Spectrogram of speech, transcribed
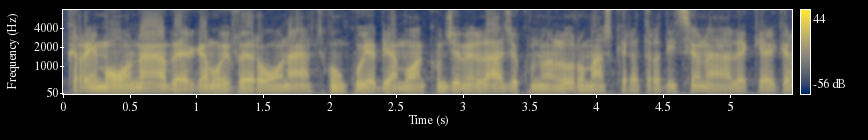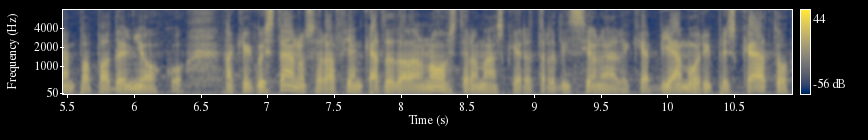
Cremona, Bergamo e Verona, con cui abbiamo anche un gemellaggio con una loro maschera tradizionale che è il Gran Papà del Gnocco. Anche quest'anno sarà affiancata dalla nostra maschera tradizionale che abbiamo ripescato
